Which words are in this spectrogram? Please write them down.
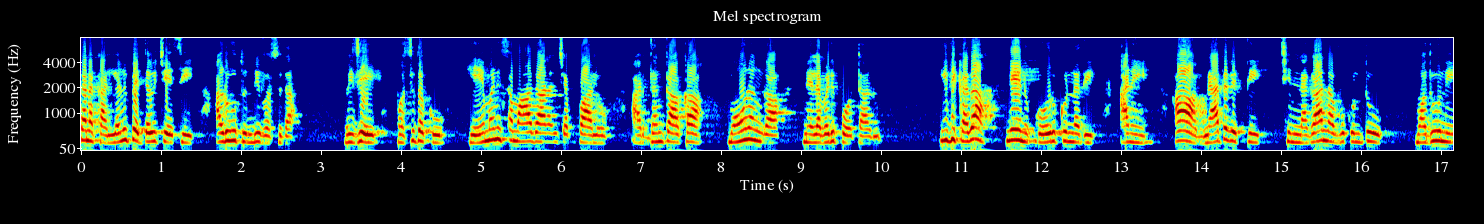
తన కళ్ళను పెద్దవి చేసి అడుగుతుంది వసుధ. విజయ్ వసుధకు ఏమని సమాధానం చెప్పాలో అర్థం కాక మౌనంగా నిలబడిపోతాడు. ఇది కదా నేను కోరుకున్నది అని ఆ అజ్ఞాత వ్యక్తి చిన్నగా నవ్వుకుంటూ మధుని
